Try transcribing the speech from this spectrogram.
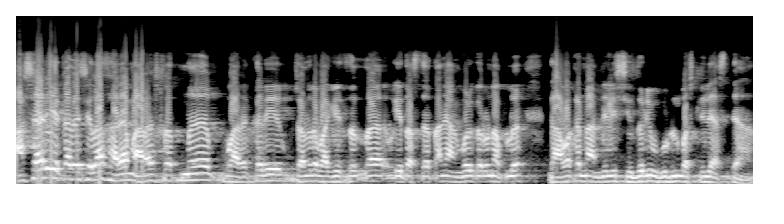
आषाढी एकादशीला साऱ्या महाराष्ट्रातनं वारकरी चंद्रबागेला येत असतात आणि आंघोळ करून आपलं गावाकडनं आणलेली शिदोरी उघडून बसलेली असतात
